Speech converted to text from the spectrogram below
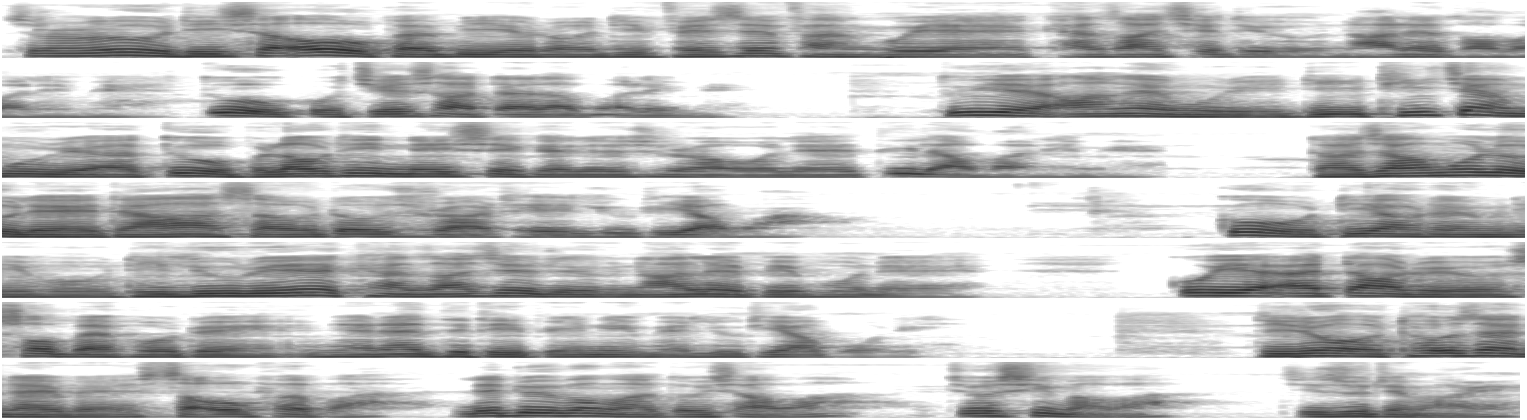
ကျွန်တော်တို့ဒီစာအုပ်ကိုဖတ်ပြီးတော့ဒီ Vincent van Gogh ရဲ့ခံစားချက်တွေကိုနားလည်သွားပါလိမ့်မယ်သူ့ကိုကိုကျဲစာတက်လာပါလိမ့်မယ်သူ့ရဲ့အားငယ်မှုတွေဒီအထီးကျန်မှုတွေကသူ့ကိုဘယ်လောက်ထိနှိမ့်ဆက်ခဲ့လဲဆိုတာကိုလည်းသိလာပါလိမ့်မယ်ဒါကြောင့်မို့လို့လေဒါကစာအုပ်တုပ်ဆိုတာထဲလူတစ်ယောက်ပါကိုယ့်ကိုတယောက်တည်းမနေဘူးဒီလူတွေရဲ့ခံစားချက်တွေကိုနားလည်ပေးဖို့နဲ့ကိုယ့်ရဲ့အတ္တတွေကိုစော့ပယ်ဖို့တွင်အများနဲ့တည်တည်ပေးနေမယ်လူတစ်ယောက်ပေါ့လေဒီတော့ထိုးဆက်နိုင်ပဲစာအုပ်ဖတ်ပါလက်တွေ့ဘက်မှာတိုးချပါကျိုးရှိမှာပါကျေးဇူးတင်ပါတယ်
